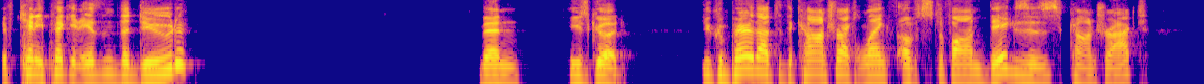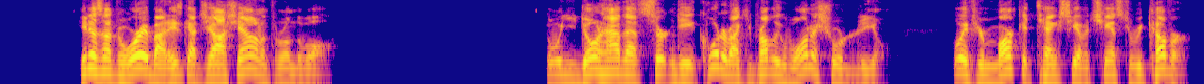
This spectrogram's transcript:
if Kenny Pickett isn't the dude, then he's good. You compare that to the contract length of Stefon Diggs's contract. He doesn't have to worry about it. He's got Josh Allen throwing the ball. But when you don't have that certainty at quarterback, you probably want a shorter deal. Well, if your market tanks, you have a chance to recover.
